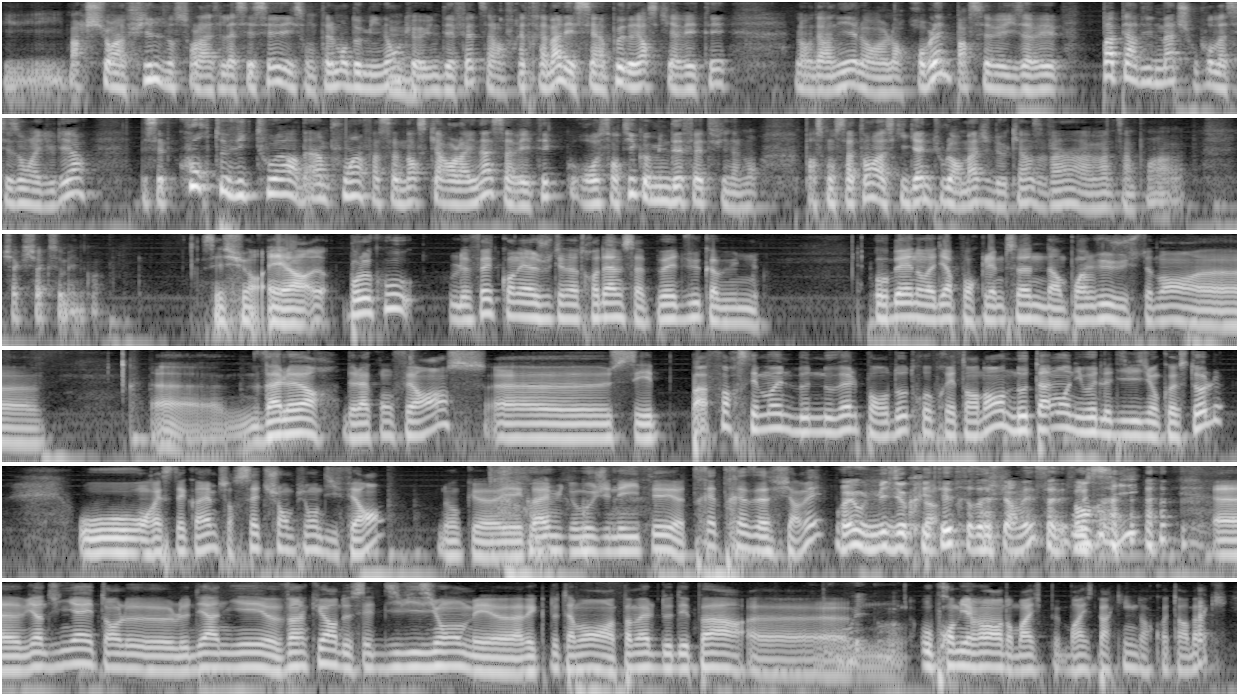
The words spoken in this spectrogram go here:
Ils marchent sur un fil sur la, la CC, ils sont tellement dominants mmh. qu'une défaite, ça leur ferait très mal. Et c'est un peu d'ailleurs ce qui avait été l'an dernier leur, leur, problème, parce qu'ils n'avaient pas perdu de match au cours de la saison régulière. Mais cette courte victoire d'un point face à North Carolina, ça avait été ressenti comme une défaite finalement. Parce qu'on s'attend à ce qu'ils gagnent tous leurs matchs de 15, 20, 25 points chaque, chaque semaine. C'est sûr. Et alors, pour le coup, le fait qu'on ait ajouté Notre-Dame, ça peut être vu comme une aubaine, on va dire, pour Clemson d'un point de vue justement euh, euh, valeur de la conférence. Euh, c'est pas forcément une bonne nouvelle pour d'autres prétendants, notamment au niveau de la division Coastal, où on restait quand même sur sept champions différents. Donc euh, il y a quand même une homogénéité euh, très très affirmée. Ouais, ou une médiocrité très affirmée, ça dépend. Aussi. Euh, Virginia étant le, dernier vainqueur de cette division, mais avec notamment pas mal de départs au premier rang dans Bryce, Parking, dans quarterback.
